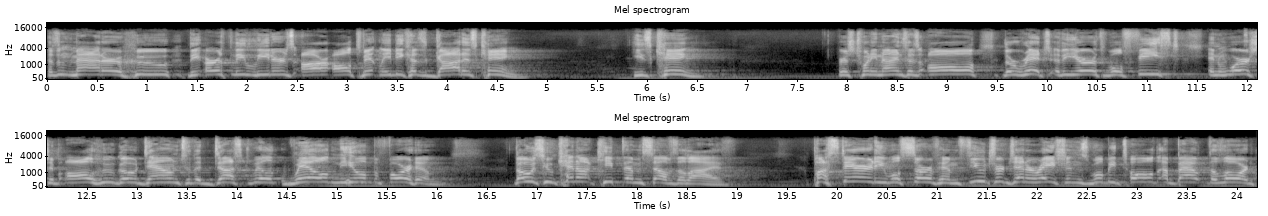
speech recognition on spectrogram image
Doesn't matter who the earthly leaders are ultimately, because God is king. He's king. Verse 29 says, All the rich of the earth will feast and worship. All who go down to the dust will, will kneel before him. Those who cannot keep themselves alive. Posterity will serve him. Future generations will be told about the Lord.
